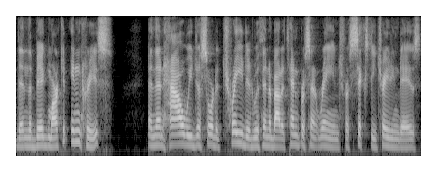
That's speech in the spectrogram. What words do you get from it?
then the big market increase, and then how we just sort of traded within about a 10% range for 60 trading days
